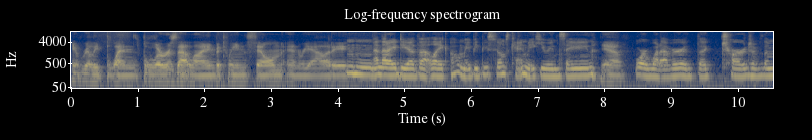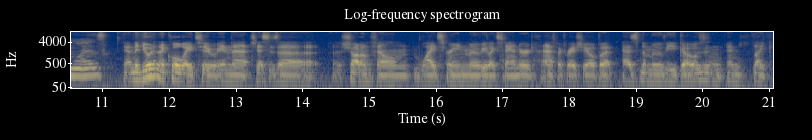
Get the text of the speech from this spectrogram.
it really blends, blurs that line between film and reality. Mhm, And that idea that, like, oh, maybe these films can make you insane, Yeah. or whatever the charge of them was. Yeah, and they do it in a cool way too, in that this is a, shot on film, widescreen movie, like standard aspect ratio, but as the movie goes and, and like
